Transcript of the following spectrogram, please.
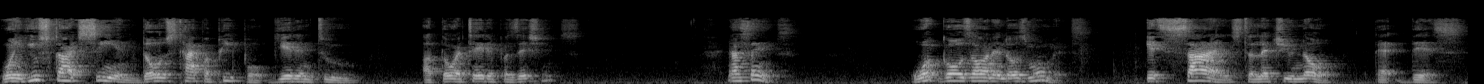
when you start seeing those type of people get into authoritative positions now saints what goes on in those moments it's signs to let you know that this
